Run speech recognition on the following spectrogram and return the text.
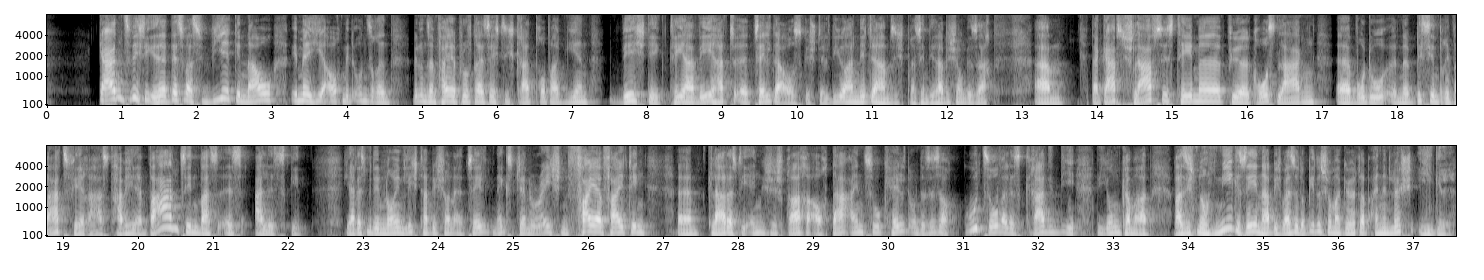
Ganz wichtig ist ja das, was wir genau immer hier auch mit, unseren, mit unserem Fireproof 360 Grad propagieren. Wichtig. THW hat äh, Zelte ausgestellt. Die Johanniter haben sich präsentiert, habe ich schon gesagt. Ähm, da gab es Schlafsysteme für Großlagen, äh, wo du eine bisschen Privatsphäre hast. Habe ich ja Wahnsinn, was es alles gibt. Ja, das mit dem neuen Licht habe ich schon erzählt. Next Generation Firefighting. Äh, klar, dass die englische Sprache auch da Einzug hält und das ist auch gut so, weil es gerade die, die jungen Kameraden, was ich noch nie gesehen habe, ich weiß nicht, ob ihr das schon mal gehört habt, einen Löschigel.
